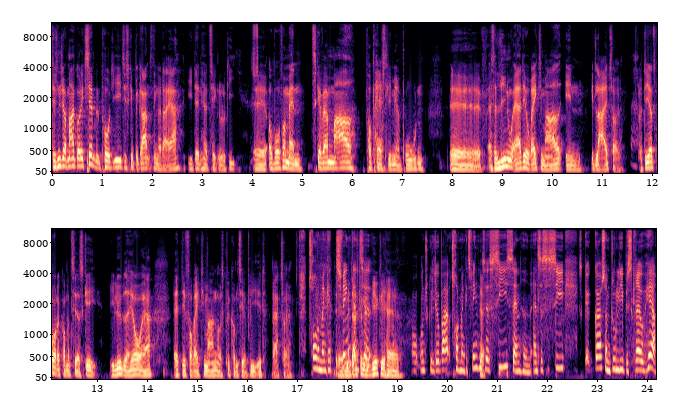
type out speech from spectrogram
det synes jeg er et meget godt eksempel på de etiske begrænsninger, der er i den her teknologi. Øh, og hvorfor man skal være meget påpasselig med at bruge den. Øh, altså lige nu er det jo rigtig meget en, et legetøj. Og det, jeg tror, der kommer til at ske i løbet af i år, er, at det for rigtig mange også kan komme til at blive et værktøj. Tror du, man kan Øh, tvinge men der skal til... man virkelig have... Oh, undskyld, det var bare, tror du, man kan tvinge Ja. til at sige sandheden? Altså så sige, gør som du lige beskrev her,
